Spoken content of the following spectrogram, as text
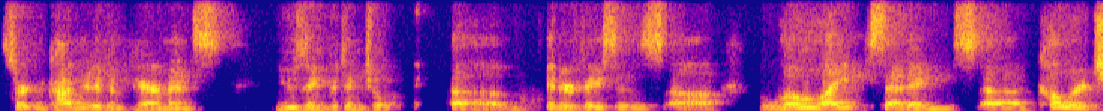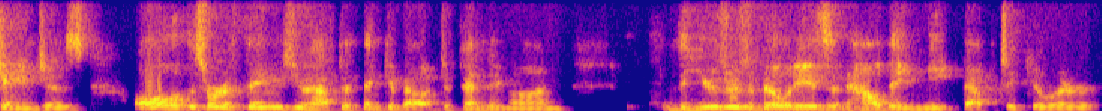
certain cognitive impairments using potential uh, interfaces, uh, low light settings, uh, color changes, all of the sort of things you have to think about depending on the user's abilities and how they meet that particular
